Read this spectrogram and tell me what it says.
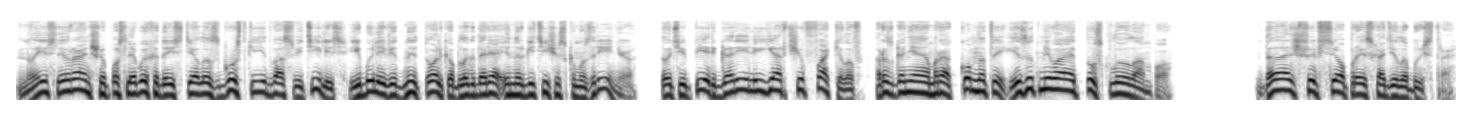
Но если раньше после выхода из тела сгустки едва светились и были видны только благодаря энергетическому зрению, то теперь горели ярче факелов, разгоняя мрак комнаты и затмевая тусклую лампу. Дальше все происходило быстро.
